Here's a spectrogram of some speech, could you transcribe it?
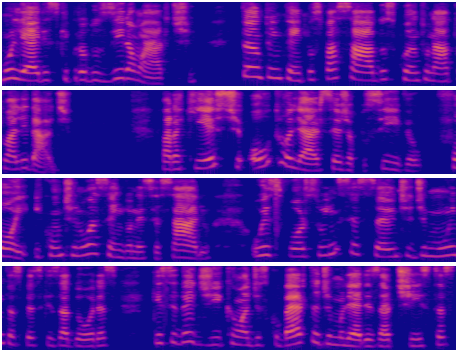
mulheres que produziram arte, tanto em tempos passados quanto na atualidade. Para que este outro olhar seja possível, foi e continua sendo necessário o esforço incessante de muitas pesquisadoras que se dedicam à descoberta de mulheres artistas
